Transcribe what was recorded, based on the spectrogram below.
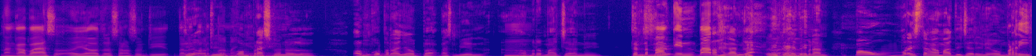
nang kapas oh, yo terus langsung di Di, di kompres ngono lho. Omku pernah nyoba pas biyen Hmm. um, remajane. Dan makin parah kan? Enggak itu beneran. Power setengah mati jarine omku. Perih.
